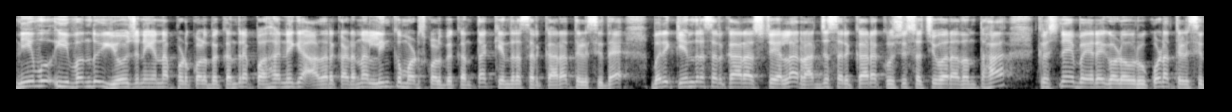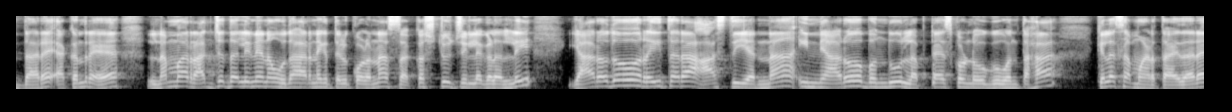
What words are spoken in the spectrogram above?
ನೀವು ಈ ಒಂದು ಯೋಜನೆಯನ್ನು ಪಡ್ಕೊಳ್ಬೇಕಂದ್ರೆ ಪಹನಿಗೆ ಆಧಾರ್ ಕಾರ್ಡನ್ನು ಲಿಂಕ್ ಮಾಡಿಸ್ಕೊಳ್ಬೇಕಂತ ಕೇಂದ್ರ ಸರ್ಕಾರ ತಿಳಿಸಿದೆ. ಬರೀ ಕೇಂದ್ರ ಸರ್ಕಾರ ಅಷ್ಟೇ ಅಲ್ಲ, ರಾಜ್ಯ ಸರ್ಕಾರ, ಕೃಷಿ ಸಚಿವರಾದಂತಹ ಕೃಷ್ಣ ಬೈರೇಗೌಡ ಅವರು ಕೂಡ ತಿಳಿಸಿದ್ದಾರೆ. ಯಾಕಂದರೆ ನಮ್ಮ ರಾಜ್ಯದಲ್ಲಿನೇ ನಾವು ಉದಾಹರಣೆಗೆ ತಿಳ್ಕೊಳ್ಳೋಣ, ಸಾಕಷ್ಟು ಜಿಲ್ಲೆಗಳಲ್ಲಿ ಯಾರದೋ ರೈತರ ಆಸ್ತಿಯನ್ನು ಇನ್ಯಾರೋ ಬಂದು ಲಪ್ಟಾಯಿಸ್ಕೊಂಡು ಹೋಗುವಂತಹ ಕೆಲಸ ಮಾಡ್ತಾ ಇದ್ದಾರೆ.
